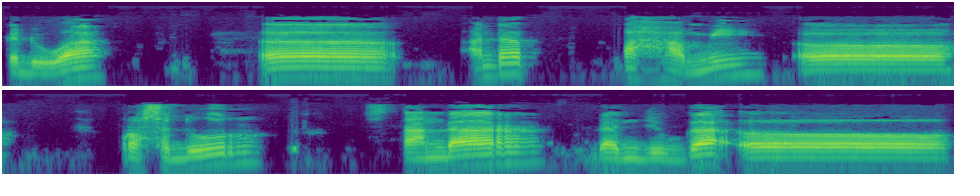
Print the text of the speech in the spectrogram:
Kedua, uh, Anda pahami uh, prosedur, standar, dan juga uh,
